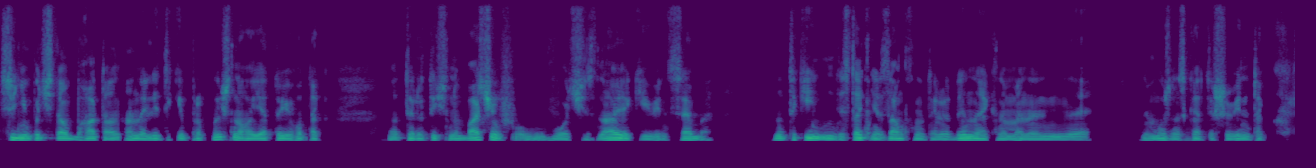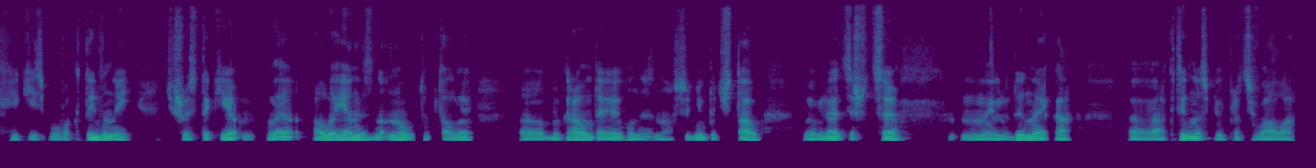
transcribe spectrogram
сьогодні почитав багато аналітики про Пишного, я то його так е, теоретично бачив в очі, знаю, який він себе. Ну, такий достатньо замкнута людина, як на мене, не, не можна сказати, що він так якийсь був активний чи щось таке. Але, але я не знаю, ну, тобто, але е, бекграунда я його не знав. Сьогодні почитав, виявляється, що це людина, яка е, активно співпрацювала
